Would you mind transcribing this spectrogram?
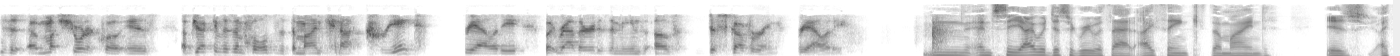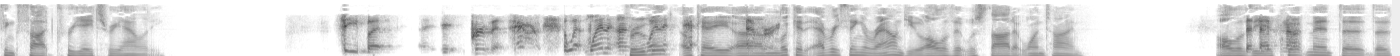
a much shorter quote is Objectivism holds that the mind cannot create reality, but rather it is a means of discovering reality. Mm, and see, I would disagree with that. I think the mind is, I think thought creates reality. See, but uh, it, prove it. When, uh, prove when, it? Okay, um, look at everything around you. All of it was thought at one time. All of But the that's not- equipment, the the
